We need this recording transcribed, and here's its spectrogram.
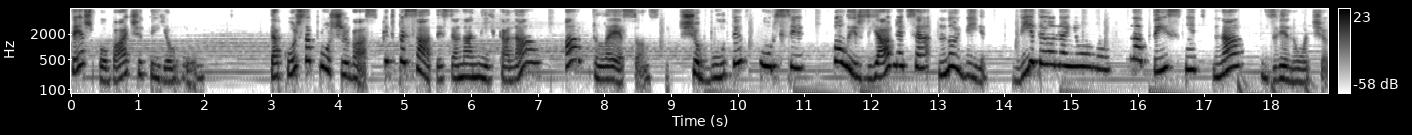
теж побачити його. Також запрошую вас підписатися на мій канал Art Lessons, щоб бути в курсі, коли ж з'являться нові відео на ньому, натисніть на дзвіночок.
